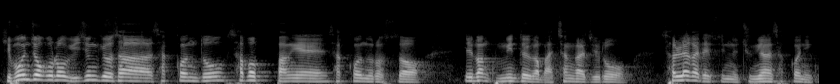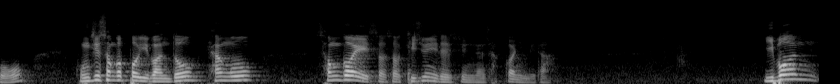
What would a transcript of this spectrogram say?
기본적으로 위중교사 사건도 사법방해 사건으로서 일반 국민들과 마찬가지로 선례가 될 수 있는 중요한 사건이고 공직선거법 위반도 향후 선거에 있어서 기준이 될 수 있는 사건입니다. 이번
